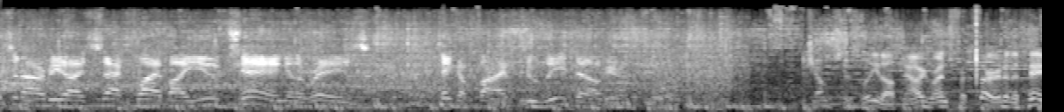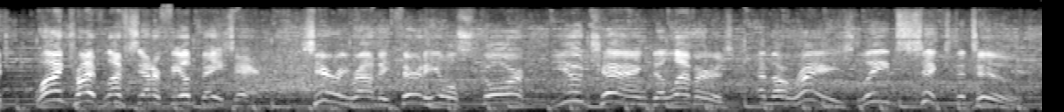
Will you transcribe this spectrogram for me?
It's an RBI sac fly by Yu Chang, and the Rays take a 5 2 lead now here in the fourth. Jumps his lead off now. He runs for third in the pitch. Line drive left center field base hit. Siri rounding third. He will score. Yu Chang delivers, and the Rays lead 6 to 2.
